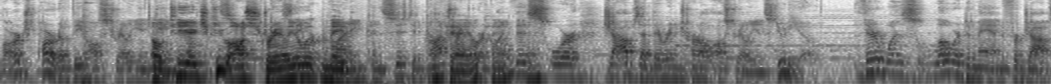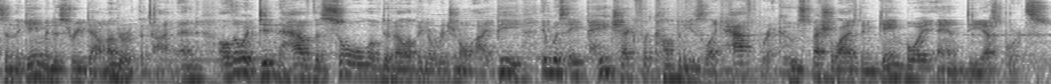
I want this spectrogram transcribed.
large part of the Australian Oh, game THQ Australia because they were would- providing consistent contract work okay, like okay. this or jobs at their internal Australian studio. There was lower demand for jobs in the game industry down under at the time, and although it didn't have the soul of developing original IP, it was a paycheck for companies like Halfbrick, who specialized in Game Boy and DS ports.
